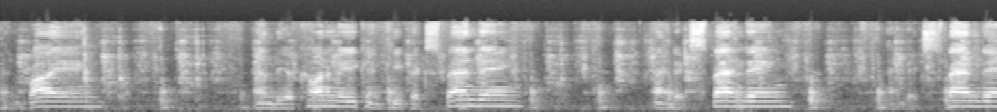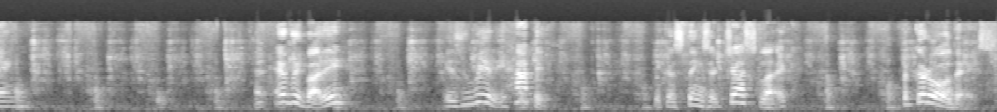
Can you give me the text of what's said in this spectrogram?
And buying, and the economy can keep expanding, and expanding, and expanding. And everybody is really happy because things are just like the good old days.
